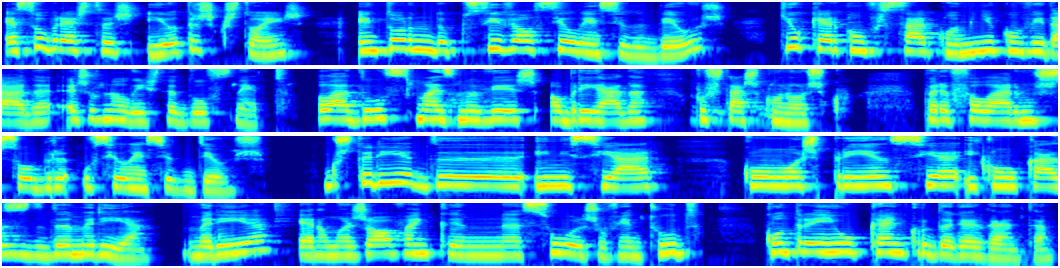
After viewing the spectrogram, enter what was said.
É sobre estas e outras questões, em torno do possível silêncio de Deus, que eu quero conversar com a minha convidada, a jornalista Dulce Neto. Olá, Dulce, mais uma vez, obrigada por estares connosco para falarmos sobre o silêncio de Deus. Gostaria de iniciar com a experiência e com o caso da Maria. Maria era uma jovem que, na sua juventude, contraiu o cancro da garganta.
